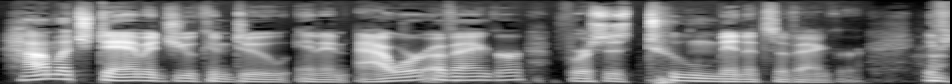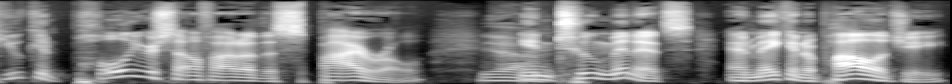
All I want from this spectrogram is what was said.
how much damage you can do in an hour of anger versus two minutes of anger. If you can pull yourself out of the spiral Yeah. in two minutes and make an apology,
